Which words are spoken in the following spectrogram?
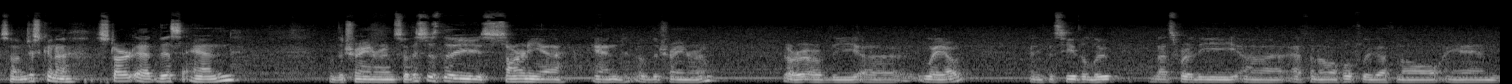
So I'm just going to start at this end of the train room. So this is the Sarnia end of the train room, or of the uh, layout. And you can see the loop. That's where the uh, ethanol, hopefully the ethanol and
